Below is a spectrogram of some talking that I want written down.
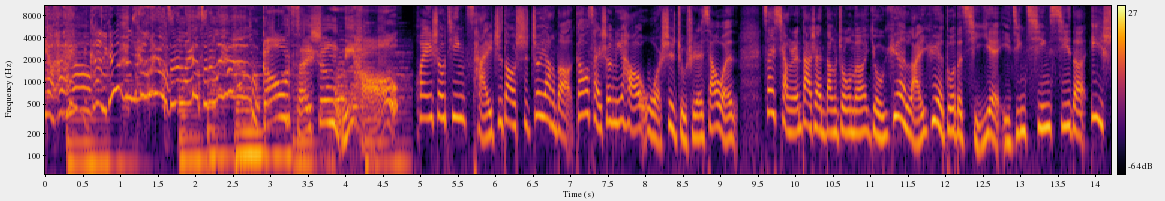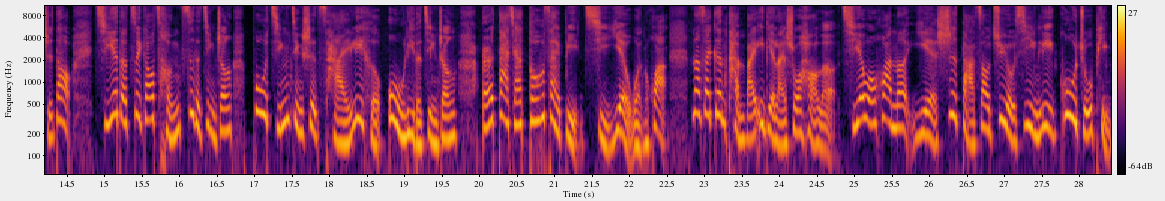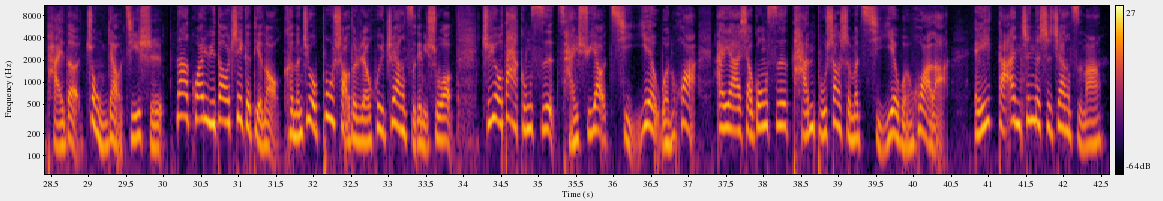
要，他来要，你看，你看，真的来哟，真的来哟，真的来哟。高材生你好。欢迎收听《才知道是这样的》，高材生你好，我是主持人肖文。在抢人大战当中呢，有越来越多的企业已经清晰的意识到，企业的最高层次的竞争不仅仅是财力和物力的竞争，而大家都在比企业文化。那再更坦白一点来说好了，企业文化呢，也是打造具有吸引力雇主品牌的重要基石。那关于到这个点哦，可能就有不少的人会这样子跟你说：，只有大公。公司才需要企业文化。哎呀，小公司谈不上什么企业文化啦。哎，答案真的是这样子吗？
